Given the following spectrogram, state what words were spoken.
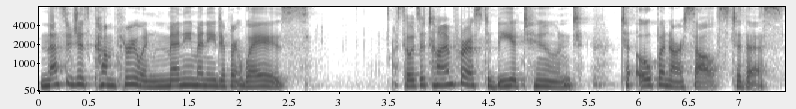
Messages come through in many, many different ways. So it's a time for us to be attuned, to open ourselves to this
